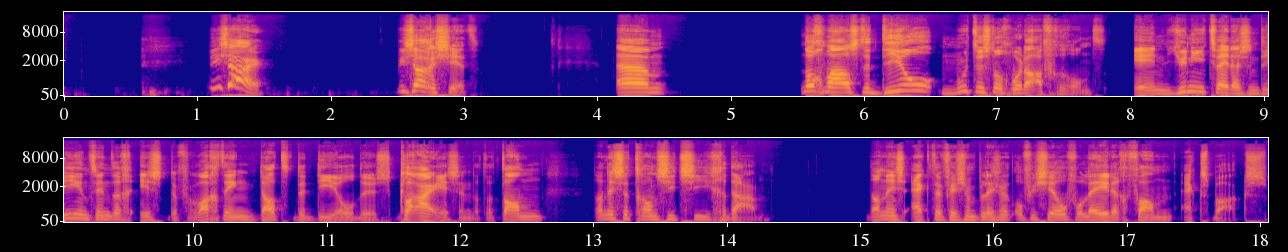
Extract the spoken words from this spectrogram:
Bizar. Bizarre shit. Um, nogmaals, de deal moet dus nog worden afgerond. In juni 2023 is de verwachting dat de deal dus klaar is en dat het dan, dan is de transitie gedaan. Dan is Activision Blizzard officieel volledig van Xbox.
